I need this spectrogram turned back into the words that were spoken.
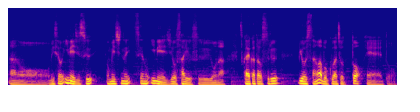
あのお店をイメージするお店のイメージを左右するような使い方をする美容師さんは僕はちょっと,、えーと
